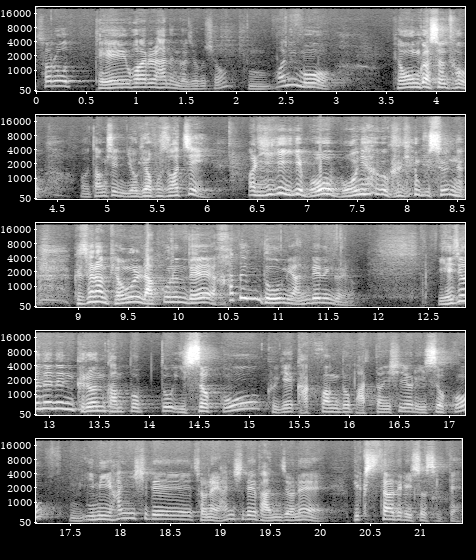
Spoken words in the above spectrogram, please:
서로 대화를 하는 거죠, 그렇죠? 음, 아니 뭐 병원 가서도 어, 당신 여기 아파서 왔지? 아니 이게 이게 뭐 뭐냐고 그게 무슨 그 사람 병을 낚고는데 하등 도움이 안 되는 거예요. 예전에는 그런 관법도 있었고 그게 각광도 받던 시절이 있었고 음, 이미 한 시대 전에 한 시대 반 전에 빅스타들이 있었을 때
